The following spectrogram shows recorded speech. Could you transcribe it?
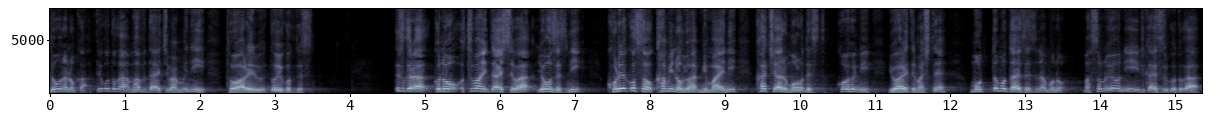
どうなのかということがまず第一番目に問われるということです。ですからこの妻に対しては4節にこれこそ神の見前に価値あるものですとこういうふうに言われてまして最も大切なもの、まあ、そのように理解することが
